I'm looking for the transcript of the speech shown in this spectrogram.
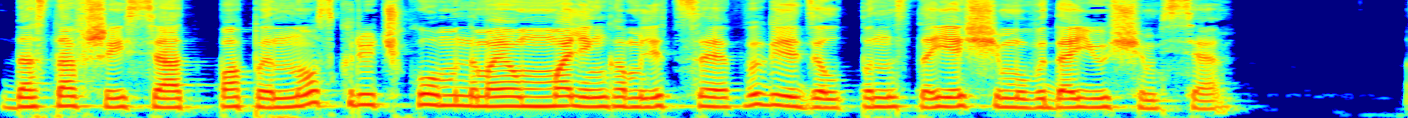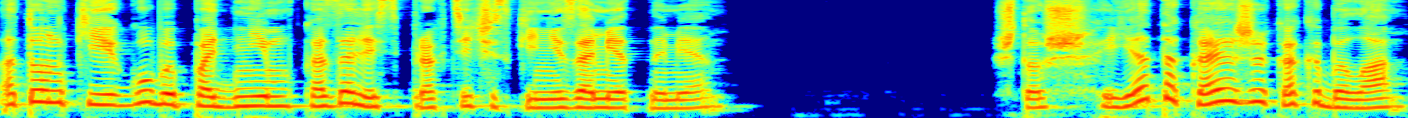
Доставшийся от папы нос крючком на моем маленьком лице выглядел по-настоящему выдающимся, а тонкие губы под ним казались практически незаметными. Что ж, я такая же, как и была.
